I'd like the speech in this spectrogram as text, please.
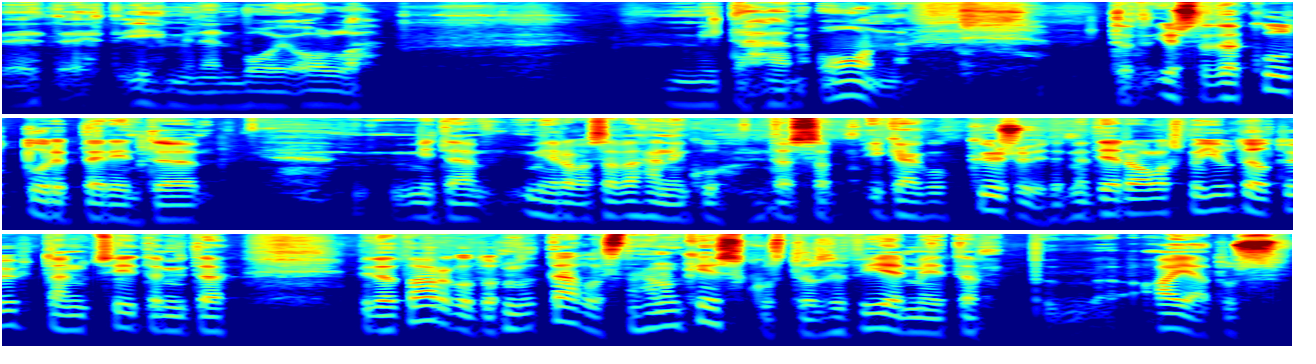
että, että ihminen voi olla mitä hän on. Jos tätä kulttuuriperintöä, mitä Mirvasa vähän niin kuin tässä ikään kuin kysyit, mä tiedän, ollaanko me juteltu yhtään nyt siitä, mitä, mitä tarkoitus, mutta tällaistahan on keskustelu, se vie meitä ajatus,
